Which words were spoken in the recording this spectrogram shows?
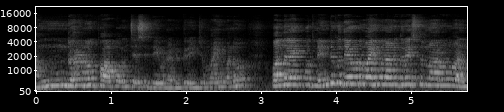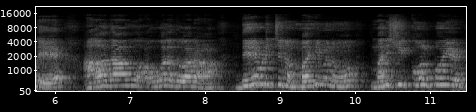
అందరూ పాపం చేసి దేవుడు అనుగ్రహించి మహిమను పొందలేకపోతుంది ఎందుకు దేవుడు మహిమను అనుగ్రహిస్తున్నారు అంటే ఆదాము అవ్వల ద్వారా దేవుడిచ్చిన మహిమను మనిషి కోల్పోయాడు.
